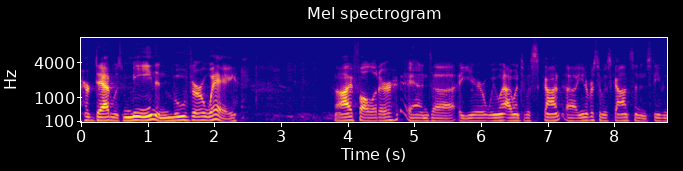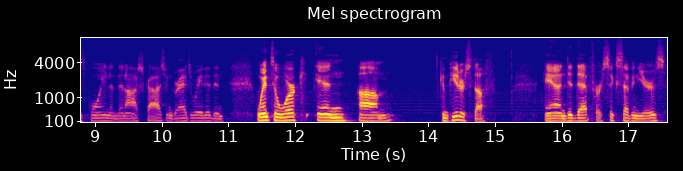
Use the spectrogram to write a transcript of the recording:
her dad was mean and moved her away. I followed her, and uh, a year we went. I went to Wisconsin, uh, University of Wisconsin in Stevens Point, and then Oshkosh, and graduated, and went to work in um, computer stuff, and did that for six, seven years.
